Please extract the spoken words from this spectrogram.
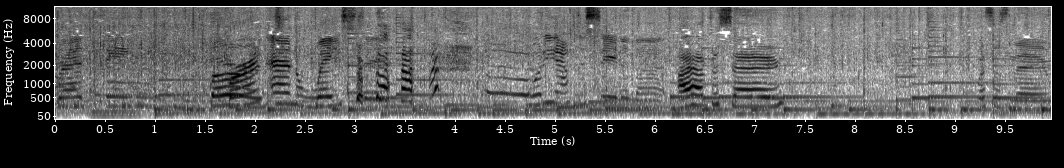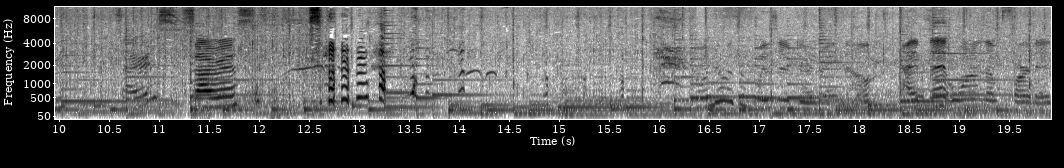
bread thing, Burnt. burnt and wasted. what do you have to say to that? I have to say, What's his name? Cyrus? Cyrus. I wonder what the boys are doing right now. I bet one of them farted.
